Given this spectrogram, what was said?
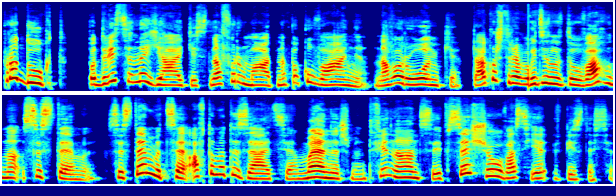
Продукт. Подивіться на якість, на формат, на пакування, на воронки. Також треба виділити увагу на системи. Системи це автоматизація, менеджмент, фінанси і все, що у вас є в бізнесі.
